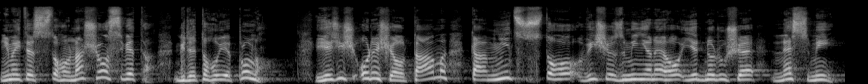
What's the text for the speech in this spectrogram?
Vnímejte z toho našeho světa, kde toho je plno. Ježíš odešel tam, kam nic z toho výše zmíněného jednoduše nesmí.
